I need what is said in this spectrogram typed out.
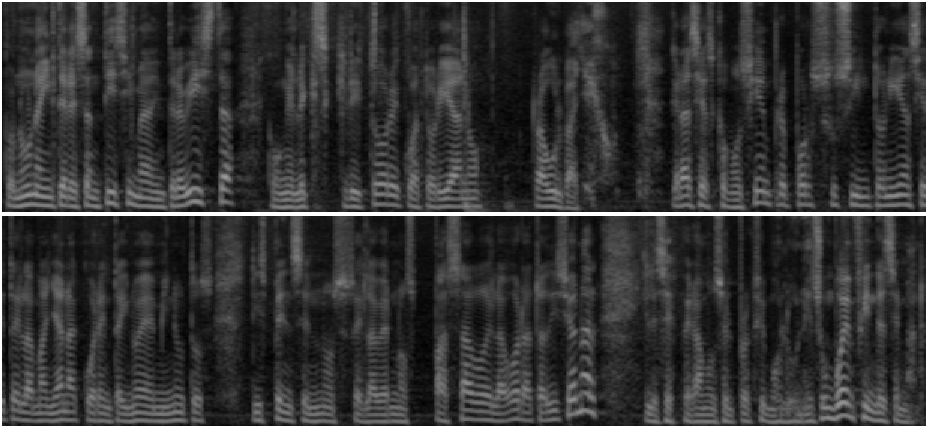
con una interesantísima entrevista con el escritor ecuatoriano Raúl Vallejo. Gracias como siempre por su sintonía, 7 de la mañana, 49 minutos. Dispénsenos el habernos pasado de la hora tradicional y les esperamos el próximo lunes. Un buen fin de semana.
